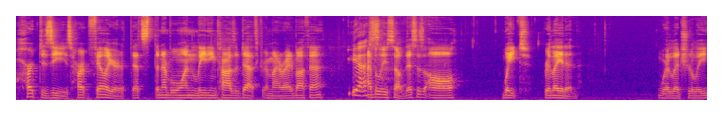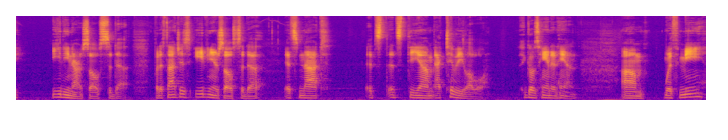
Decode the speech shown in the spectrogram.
heart disease, heart failure. That's the number one leading cause of death. Am I right about that? Yes. I believe so. This is all weight related. We're literally eating ourselves to death. But it's not just eating yourselves to death. It's not. It's it's the um, activity level. It goes hand in hand. Um, with me,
